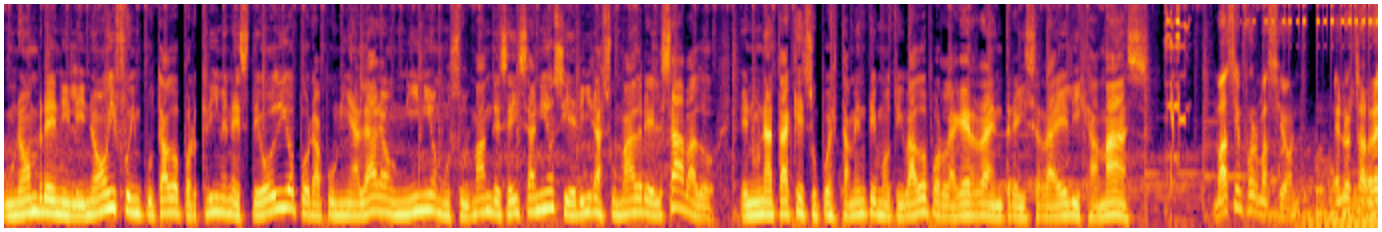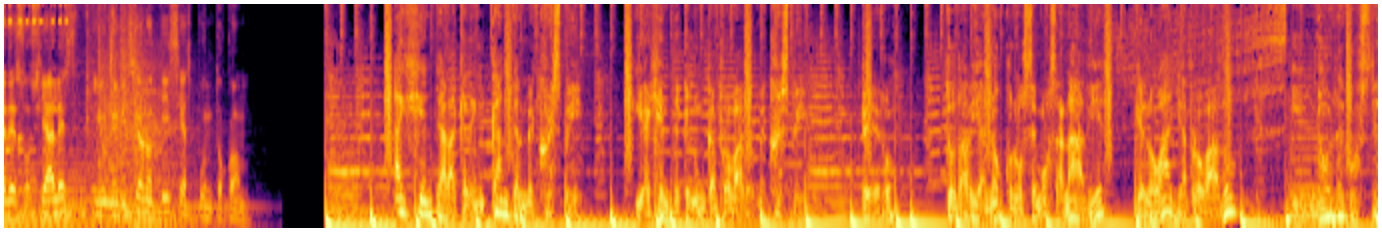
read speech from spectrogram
Un hombre en Illinois fue imputado por crímenes de odio por apuñalar a un niño musulmán de 6 años y herir a su madre el sábado, en un ataque supuestamente motivado por la guerra entre Israel y Hamas. Más información en nuestras redes sociales y univisionoticias.com. Hay gente a la que le encanta el McCrispy y hay gente que nunca ha probado el McCrispy. Pero todavía no conocemos a nadie que lo haya probado y no le guste.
